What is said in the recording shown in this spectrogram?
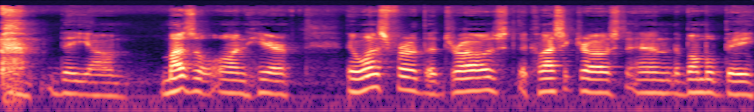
the um, muzzle on here. The ones for the Drozd, the classic Drozd, and the Bumblebee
